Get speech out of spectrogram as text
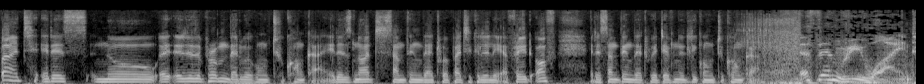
but it is no, it is a problem that we're going to conquer. It is not something that we're particularly afraid of. It is something that we're definitely going to conquer. FM Rewind.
